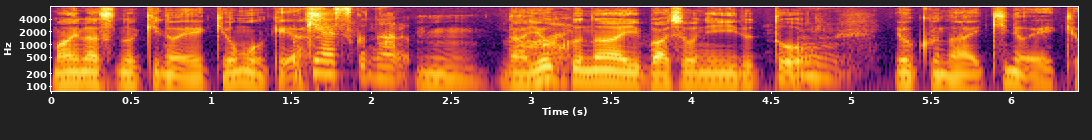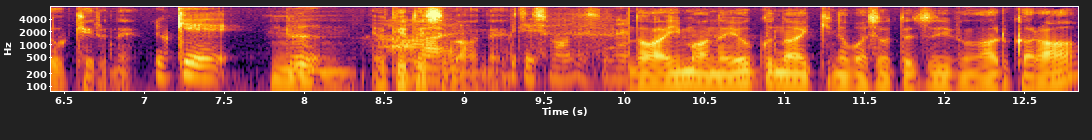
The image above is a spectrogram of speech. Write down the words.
マイナスの気の影響も受けやすい。受けやすくなる。うん、だから良くない場所にいると、うん。良くない気の影響を受けるね。受ける、うん。受けてしまうね。はい。受けてしまうんですね。だ。から今ね良くない気の場所って随分あるから、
